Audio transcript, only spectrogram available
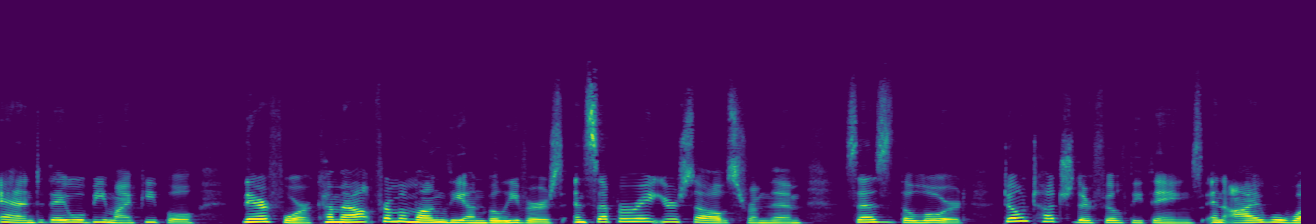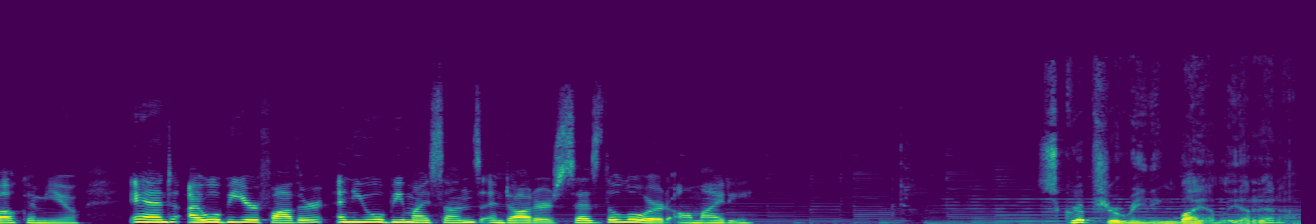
and they will be my people. Therefore, come out from among the unbelievers, and separate yourselves from them, says the Lord. Don't touch their filthy things, and I will welcome you. And I will be your father, and you will be my sons and daughters, says the Lord Almighty. Scripture reading by Emily Herrera.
